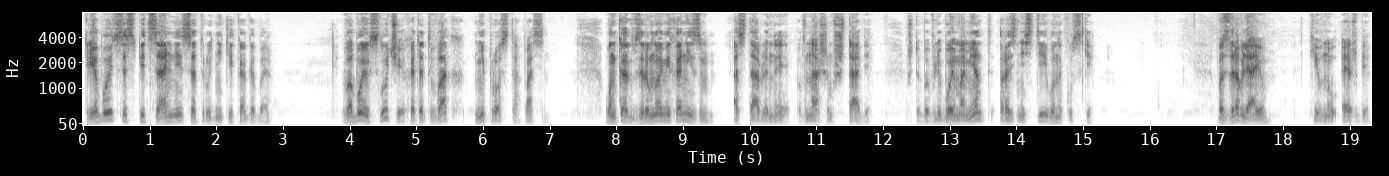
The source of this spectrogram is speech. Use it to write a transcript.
требуются специальные сотрудники КГБ. В обоих случаях этот ВАК не просто опасен. Он как взрывной механизм, оставленный в нашем штабе, чтобы в любой момент разнести его на куски. «Поздравляю», — кивнул Эшби.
